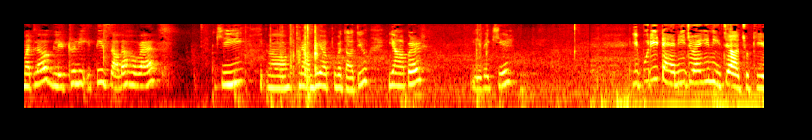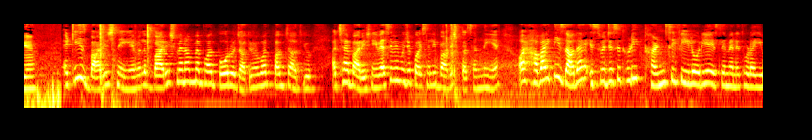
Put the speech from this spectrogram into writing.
मतलब लिटरली इतनी ज़्यादा हवा है कि आ, मैं अभी आपको बताती हूँ। यहाँ पर ये देखिए। ये पूरी टहनी जो है ये नीचे आ चुकी है। एटलीस्ट बारिश नहीं है। मतलब बारिश में ना मैं बहुत बोर हो जाती हूँ मैं बहुत पक जाती हूँ। अच्छा है बारिश नहीं वैसे भी मुझे पर्सनली बारिश पसंद नहीं है। और हवा इतनी ज़्यादा है इस वजह से थोड़ी ठंड सी फील हो रही है इसलिए मैंने थोड़ा ये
